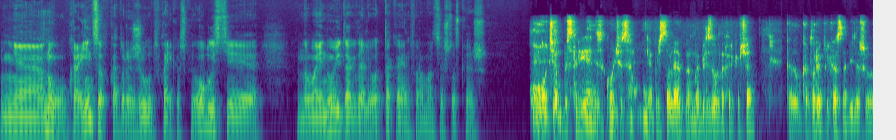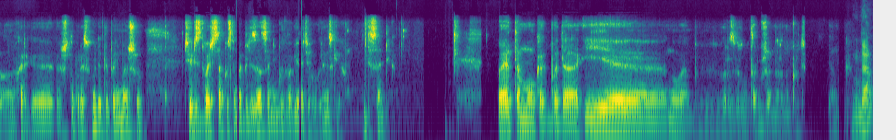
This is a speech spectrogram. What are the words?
ну, украинцев, которые живут в Харьковской области на войну и так далее. Вот такая информация. Что скажешь? Ну, тем быстрее они закончатся. Я представляю мобилизованных харьковчан, которые прекрасно видят, что, что происходит, и понимают, что через два часа после мобилизации они будут в объятиях украинских десантников. Поэтому, как бы, да, и ну, развернут оружие, наверное, против. Да?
